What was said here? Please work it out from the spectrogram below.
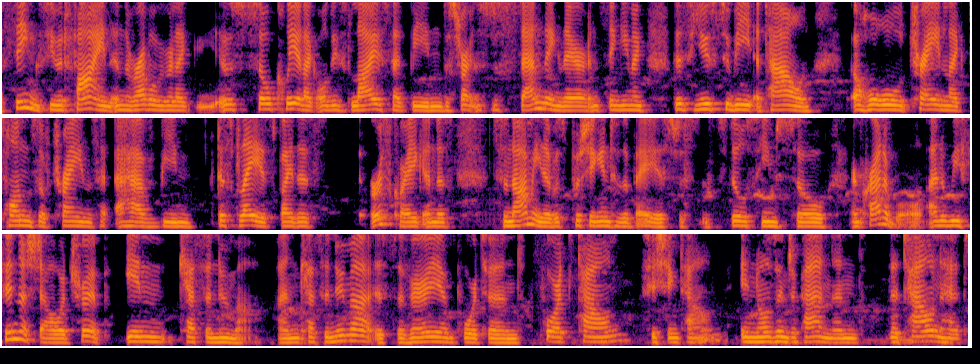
things you would find in the rubble. We were like, it was so clear, like all these lives had been destroyed. It's just standing there and thinking like this used to be a town a whole train, like tons of trains have been displaced by this earthquake and this tsunami that was pushing into the bay. It's just, it still seems so incredible. And we finished our trip in Kesennuma. And Kesennuma is a very important port town, fishing town in northern Japan. And the town had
